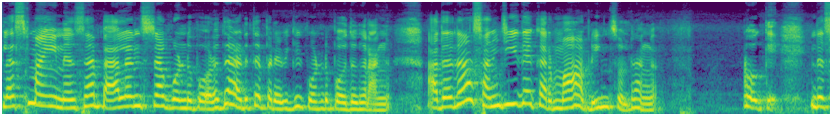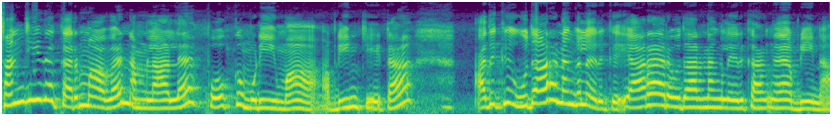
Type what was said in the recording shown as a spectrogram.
ப்ளஸ் மைனஸை பேலன்ஸ்டாக கொண்டு போகிறது அடுத்த பிறவிக்கு கொண்டு போகுதுங்கிறாங்க. அதை தான் சஞ்சீத கர்மா அப்படின்னு சொல்கிறாங்க ஓகே இந்த சஞ்சீத கர்மாவை நம்மளால் போக்க முடியுமா அப்படின்னு கேட்டால் அதுக்கு உதாரணங்களும் இருக்குது யார் யார் உதாரணங்கள் இருக்காங்க அப்படின்னா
